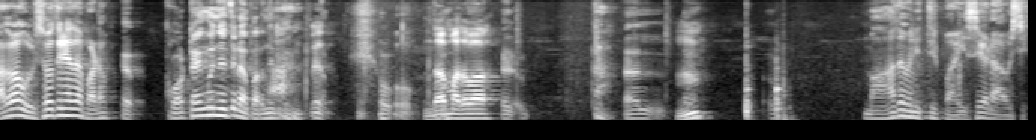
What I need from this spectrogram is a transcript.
അഥവാ ഉത്സവത്തിനേതാ പടം? ഏ, കോട്ടയം കുഞ്ഞച്ചനാ പറഞ്ഞിരിക്കുന്നത്. എന്താ മാധവ? മാധവൻ ഇത്തിരി പൈസയുടെ ആവശ്യം.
